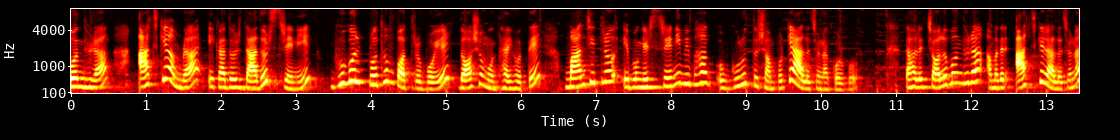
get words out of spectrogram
বন্ধুরা আজকে আমরা একাদশ দ্বাদশ শ্রেণির ভূগোল প্রথম পত্র বইয়ের দশম অধ্যায় হতে মানচিত্র এবং এর শ্রেণি বিভাগ ও গুরুত্ব সম্পর্কে আলোচনা করব। তাহলে চলো বন্ধুরা, আমাদের আজকের আলোচনা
